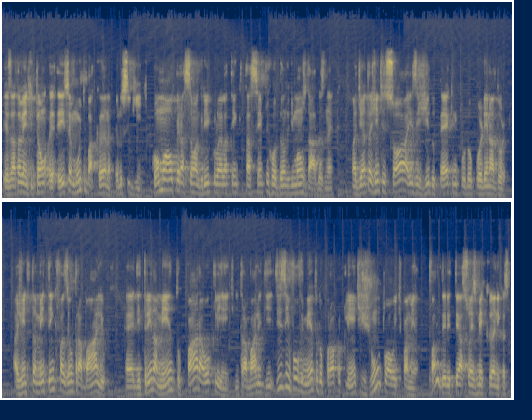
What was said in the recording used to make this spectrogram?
Exatamente. Então, é, isso é muito bacana pelo seguinte: como a operação agrícola ela tem que estar sempre rodando de mãos dadas, né? Não adianta a gente só exigir do técnico, do coordenador. A gente também tem que fazer um trabalho é, de treinamento para o cliente, um trabalho de desenvolvimento do próprio cliente junto ao equipamento. falo dele ter ações mecânicas,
